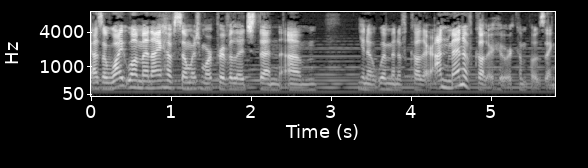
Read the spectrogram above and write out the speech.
As a white woman, I have so much more privilege than, um, you know, women of colour and men of colour who are composing.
